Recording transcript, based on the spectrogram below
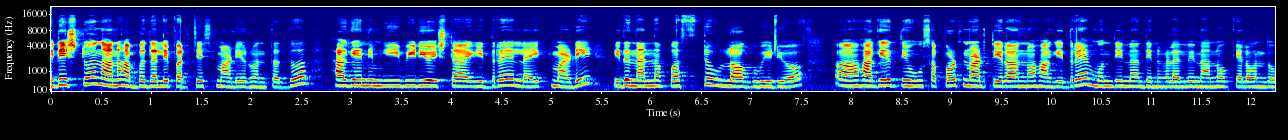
ಇದಿಷ್ಟು ನಾನು ಹಬ್ಬದಲ್ಲಿ ಪರ್ಚೇಸ್ ಮಾಡಿರುವಂಥದ್ದು. ಹಾಗೆ ನಿಮಗೆ ಈ ವಿಡಿಯೋ ಇಷ್ಟ ಆಗಿದ್ದರೆ ಲೈಕ್ ಮಾಡಿ. ಇದು ನನ್ನ ಫಸ್ಟ್ ವ್ಲಾಗ್ ವಿಡಿಯೋ ಹಾಗೆ ನೀವು ಸಪೋರ್ಟ್ ಮಾಡ್ತೀರಾ ಅನ್ನೋ ಹಾಗಿದ್ದರೆ ಮುಂದಿನ ದಿನಗಳಲ್ಲಿ ನಾನು ಕೆಲವೊಂದು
